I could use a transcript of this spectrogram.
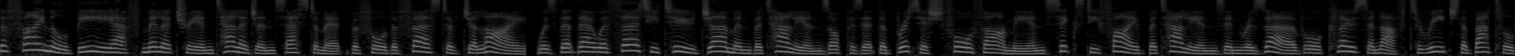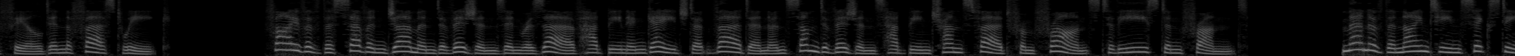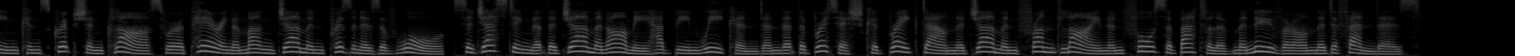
The final BEF military intelligence estimate before 1 July, was that there were 32 German battalions opposite the British Fourth Army and 65 battalions in reserve or close enough to reach the battlefield in the first week. Five of the seven German divisions in reserve had been engaged at Verdun and some divisions had been transferred from France to the Eastern Front. Men of the 1916 conscription class were appearing among German prisoners of war, suggesting that the German army had been weakened and that the British could break down the German front line and force a battle of maneuver on the defenders.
